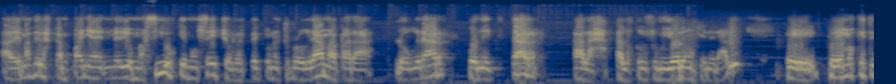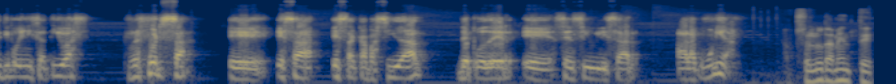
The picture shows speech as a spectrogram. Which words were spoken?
además de las campañas en medios masivos que hemos hecho respecto a nuestro programa para lograr conectar a, los consumidores en general, creemos que este tipo de iniciativas refuerza eh, esa, capacidad de poder eh, sensibilizar a la comunidad. Absolutamente.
